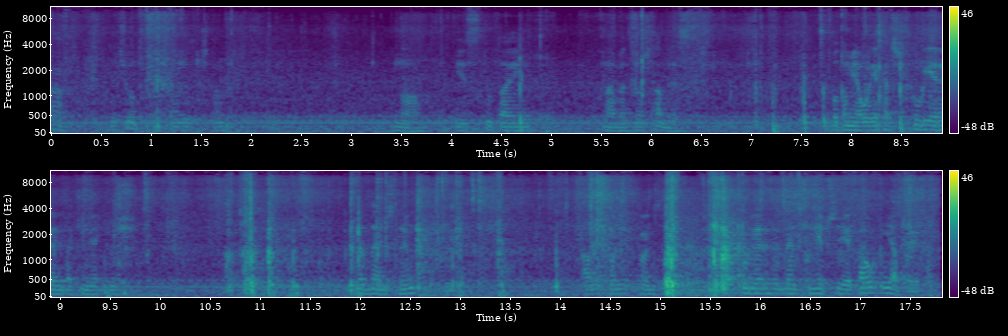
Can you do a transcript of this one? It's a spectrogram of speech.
A, króciutki, ale coś tam. No, jest tutaj nawet nasz adres. Bo to miało jechać kurierem takim jakimś zewnętrznym. Ale koniec końców kurier zewnętrzny nie przyjechał i ja pojechałem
